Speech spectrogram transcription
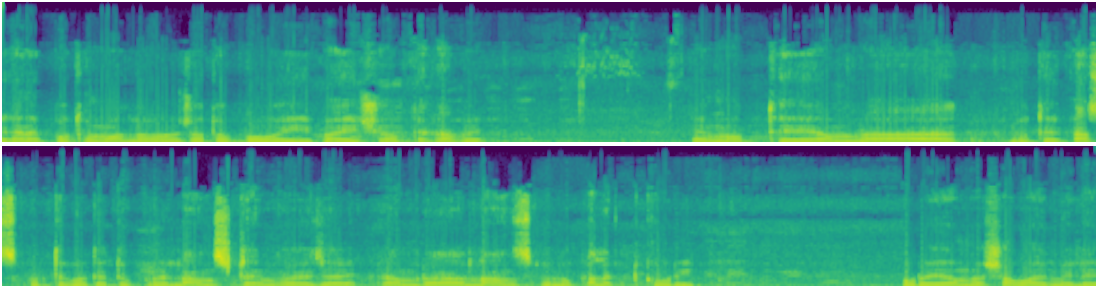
এখানে প্রথম আলোর যত বই বা এইসব দেখাবে। এর মধ্যে আমরা বুথে কাজ করতে করতে দুপুরে লাঞ্চ টাইম হয়ে যায়, আমরা লাঞ্চগুলো কালেক্ট করি। করে আমরা সবাই মিলে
